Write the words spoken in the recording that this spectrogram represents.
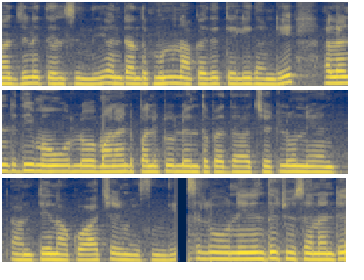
మధ్యనే తెలిసింది. అంటే అంతకుముందు నాకైతే తెలియదండి అలాంటిది మా ఊర్లో మాలాంటి పల్లెటూరులో ఎంత పెద్ద చెట్లు ఉన్నాయి అంటే నాకు ఆశ్చర్యం వేసింది. అసలు నేను ఎంత చూసానంటే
